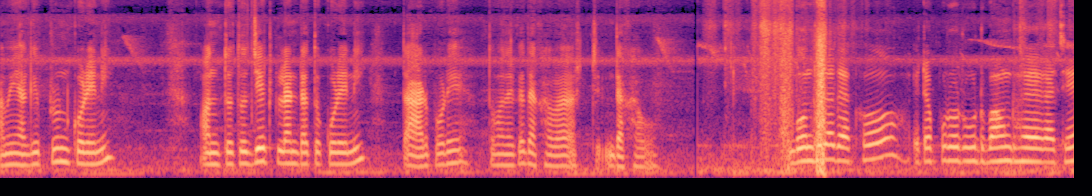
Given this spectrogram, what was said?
আমি আগে প্রুন করে নিই। অন্তত জেট প্ল্যানটা তো করে নিই। তারপরে তোমাদেরকে দেখাবার, দেখাবো। বন্ধুরা দেখো, এটা পুরো রুট বাউন্ড হয়ে গেছে।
